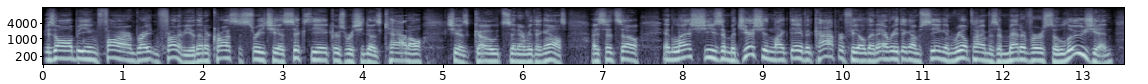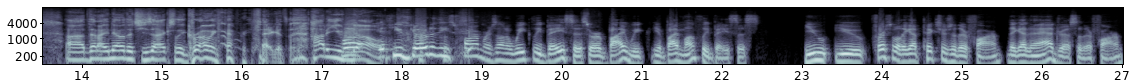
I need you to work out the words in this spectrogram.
is all being farmed right in front of you. Then across the street, she has 60 acres where she does cattle, she has goats and everything else. I said, so unless she's a magician like David Copperfield and everything I'm seeing in real time is a metaverse illusion, uh, then I know that she's actually growing everything. It's, how do you well, know? If you go to these farmers on a weekly basis or bi-week, you know, bi-monthly basis, you you first of all they got pictures of their farm, they got an address of their farm.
